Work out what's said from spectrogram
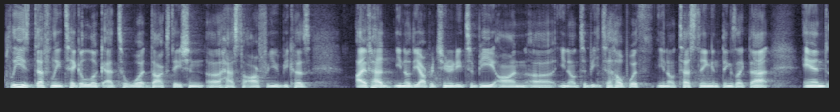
please definitely take a look at to what DocStation uh, has to offer you because I've had you know the opportunity to be on uh, you know to be to help with you know testing and things like that, and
